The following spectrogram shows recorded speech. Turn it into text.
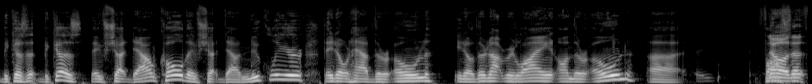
because because they've shut down coal, they've shut down nuclear. They don't have their own, you know, they're not relying on their own. Uh, No, the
